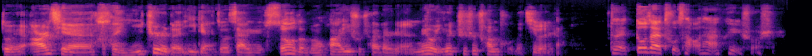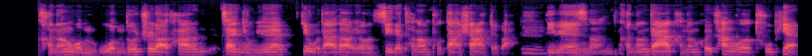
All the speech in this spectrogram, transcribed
对，而且很一致的一点就在于，所有的文化艺术圈的人没有一个支持川普的，基本上。对，都在吐槽他，可以说是。可能我们我们都知道他在纽约第五大道有自己的特朗普大厦，对吧？嗯，里边可能大家可能会看过图片，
